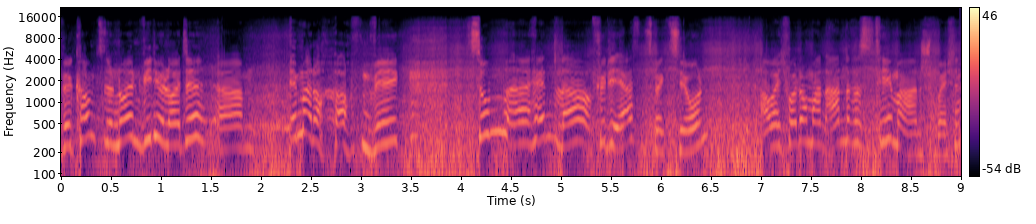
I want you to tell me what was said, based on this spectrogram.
Willkommen zu einem neuen Video, Leute. Ähm, immer noch auf dem Weg zum äh, Händler für die Erstinspektion. Aber ich wollte auch mal ein anderes Thema ansprechen.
